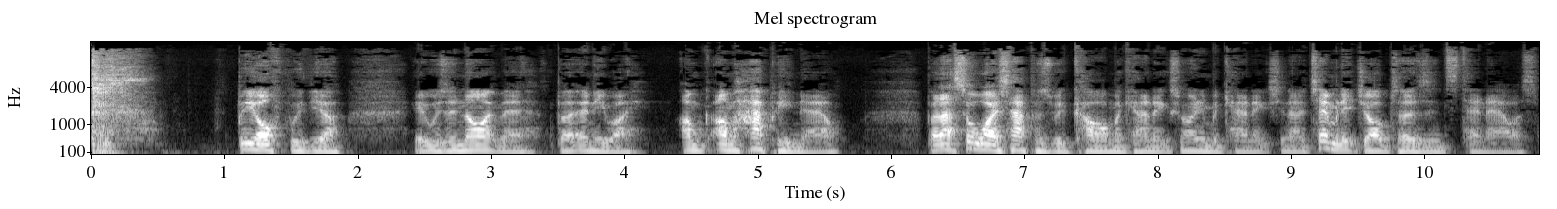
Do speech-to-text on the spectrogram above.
Be off with you it was a nightmare. But anyway I'm, I'm happy now. But that's always happens with car mechanics or any mechanics, you know, 10 minute job turns into 10 hours.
